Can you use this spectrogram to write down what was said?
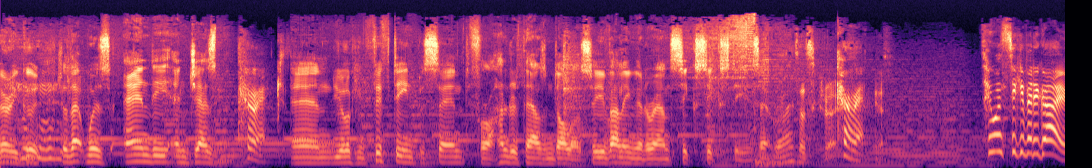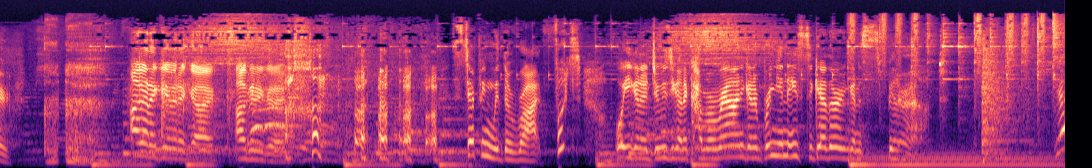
Very good. so that was Andy and Jasmine. Correct. And you're looking 15% for $100,000. So you're valuing it around 660, is that right? That's correct. Correct. Yeah. Who wants to give it a go? I gotta give it a go. I'm gonna give it a go. Stepping with the right foot, what you're going to do is you're going to come around, you're going to bring your knees together, and you're going to spin around. Yeah!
